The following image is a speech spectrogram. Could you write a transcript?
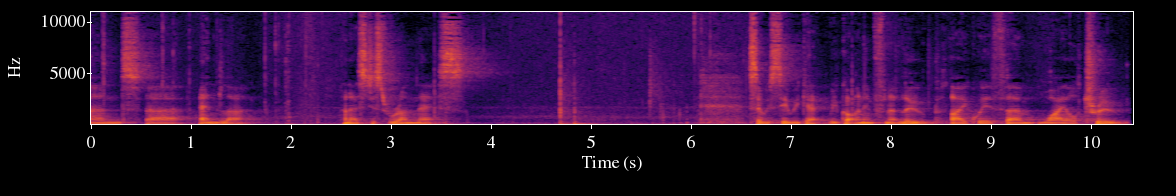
and uh, endl, and let's just run this. So we see we get we've got an infinite loop, like with um, while true.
